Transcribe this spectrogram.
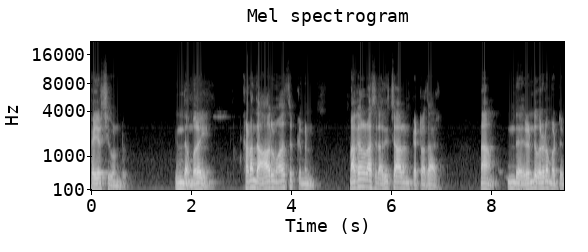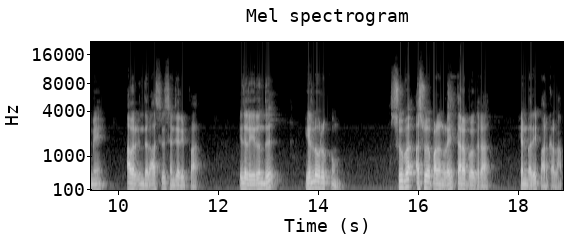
பெயர்ச்சி உண்டு. இந்த முறை கடந்த ஆறு மாதத்துக்கு முன் மகர ராசியில் அதிச்சாரம் பெற்றதால் நாம் இந்த ரெண்டு வருடம் மட்டுமே அவர் இந்த ராசியில் சஞ்சரிப்பார். இதில் இருந்து எல்லோருக்கும் சுப அசுப பலன்களை தரப்போகிறார் என்பதை பார்க்கலாம்.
